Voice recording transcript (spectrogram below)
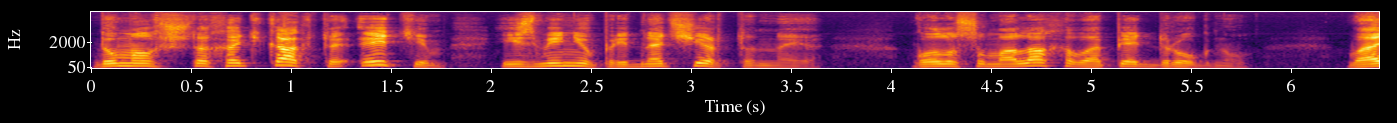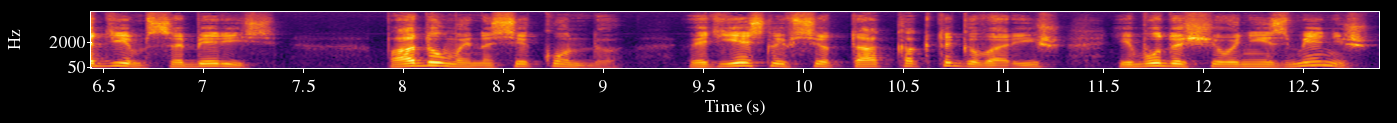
Думал, что хоть как-то этим изменю предначертанное. Голос у Малахова опять дрогнул. «Вадим, соберись. Подумай на секунду. Ведь если все так, как ты говоришь, и будущего не изменишь,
